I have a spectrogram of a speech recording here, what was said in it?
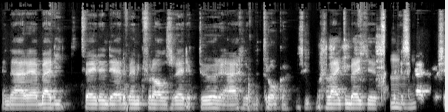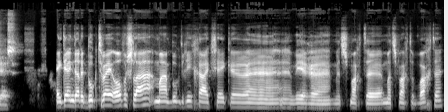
en daar eh, bij die tweede en derde ben ik vooral als redacteur eigenlijk betrokken. Dus ik begeleid een beetje het, Mhm. het schrijfproces. Ik denk dat ik boek 2 oversla, maar boek 3 ga ik zeker eh, weer eh, met, smart, eh, met smart op wachten.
